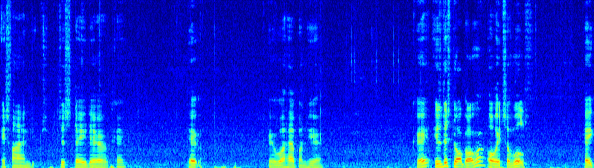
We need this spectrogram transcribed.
it's fine. Just stay there okay? Okay. Okay what happened here? Okay is this dog over? Oh it's a wolf. Hey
